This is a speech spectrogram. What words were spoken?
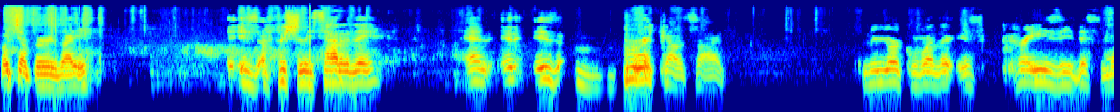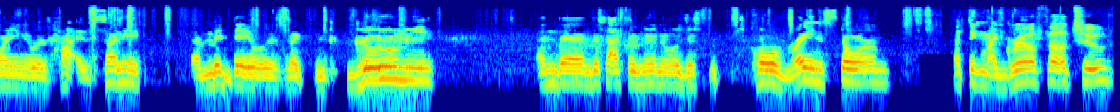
What's up, everybody? It is officially Saturday, and it is brick outside. New York weather is crazy. This morning it was hot and sunny. At midday it was like gloomy, and then this afternoon it was just a cold rainstorm. I think my grill fell too,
